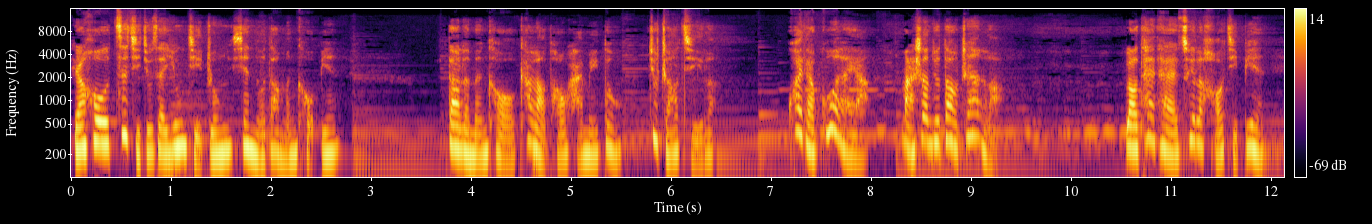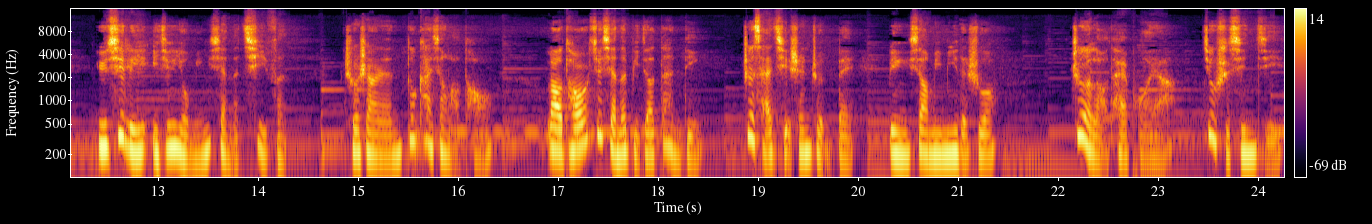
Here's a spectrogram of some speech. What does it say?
然后自己就在拥挤中先挪到门口边。到了门口，看老头还没动，就着急了。快点过来呀！马上就到站了。老太太催了好几遍，语气里已经有明显的气愤。车上人都看向老头，老头却显得比较淡定，这才起身准备，并笑眯眯地说：“这老太婆呀，就是心急，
